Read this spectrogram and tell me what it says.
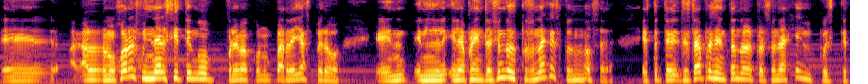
Eh, a, lo mejor al final sí tengo problema con un par de ellas, pero en, en, la presentación de los personajes, pues no, o sea, este, te, está presentando al personaje y pues que,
